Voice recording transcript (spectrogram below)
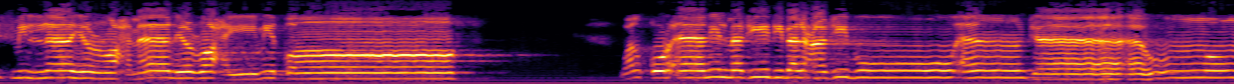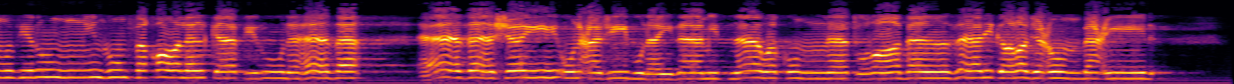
بسم الله الرحمن الرحيم. قاف. والقرآن المجيد بل عجبوا أن جاءهم منذر منهم فقال الكافرون هذا هذا شيء عجيب إذا متنا وكنا ترابا ذلك رجع بعيد.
